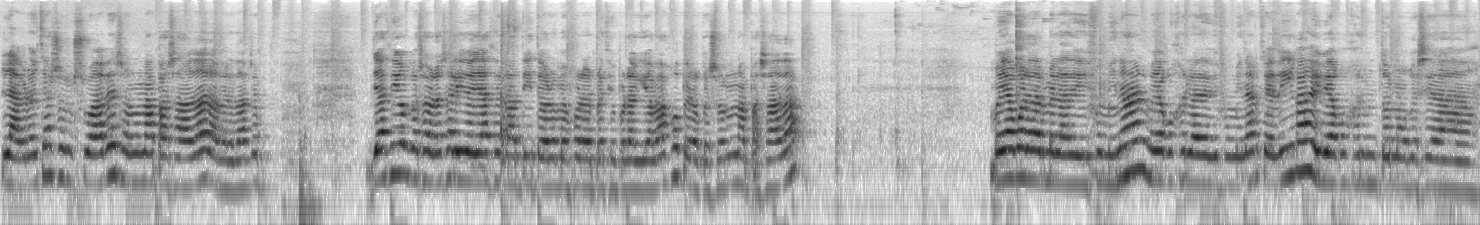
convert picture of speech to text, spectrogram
Las brochas son suaves, son una pasada, la verdad que... Ya digo que os habrá salido ya hace ratito a lo mejor el precio por aquí abajo, pero que son una pasada. Voy a guardarme la de difuminar, voy a coger la de difuminar que diga y voy a coger un tono que sea...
